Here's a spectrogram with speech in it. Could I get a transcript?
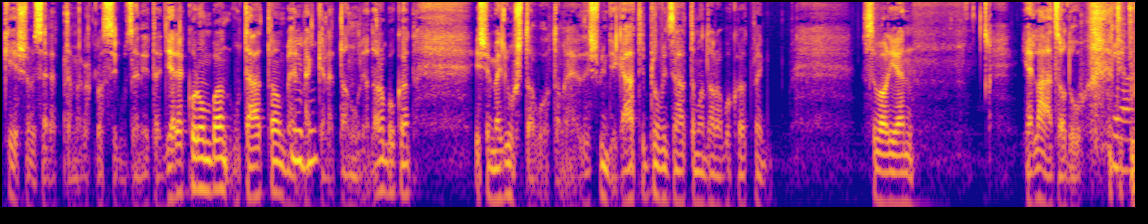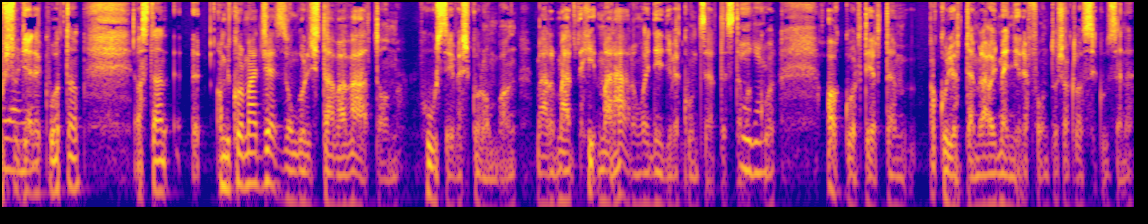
későn szerettem meg a klasszikus zenét. Tehát gyerekkoromban utáltam, mert Mhm. uh-huh. meg kellett tanulni a darabokat, és én meg lusta voltam ehhez, és mindig átimprovizáltam a darabokat, meg szóval ilyen ilyen lázadó Ja, típusú ja, ja. gyerek voltam. Aztán, ö, amikor már jazz zongoristává váltam, 20 éves koromban, már, már, már három vagy négy éve koncerteztem Igen. akkor, akkor tértem, akkor jöttem rá, hogy mennyire fontos a klasszikus zene.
